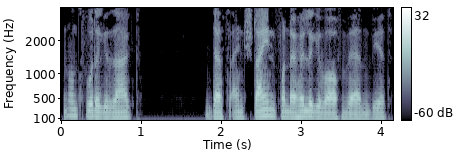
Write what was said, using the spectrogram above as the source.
Uns wurde gesagt, dass ein Stein von der Hölle geworfen werden wird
